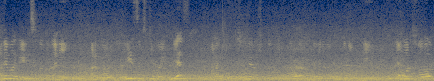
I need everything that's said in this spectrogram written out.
అదే మరి రైనీ సీజన్లో కానీ మనకు త్రీ సిక్స్టీ ఫైవ్ డేస్ మనకు సూర్యరశ్మి కాబట్టి ఎవరు సోలార్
